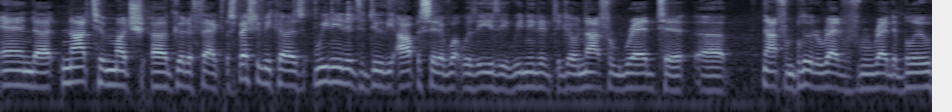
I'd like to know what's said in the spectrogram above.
and uh, not to much uh, good effect, especially because we needed to do the opposite of what was easy. We needed to go not from red to uh, not from blue to red, but from red to blue,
